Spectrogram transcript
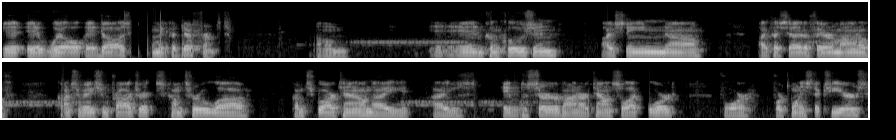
it, it will, it does make a difference. Um, In conclusion, I've seen, like I said, a fair amount of conservation projects come through, uh, come through our town. I, I was able to serve on our town select board for, for 26 years.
